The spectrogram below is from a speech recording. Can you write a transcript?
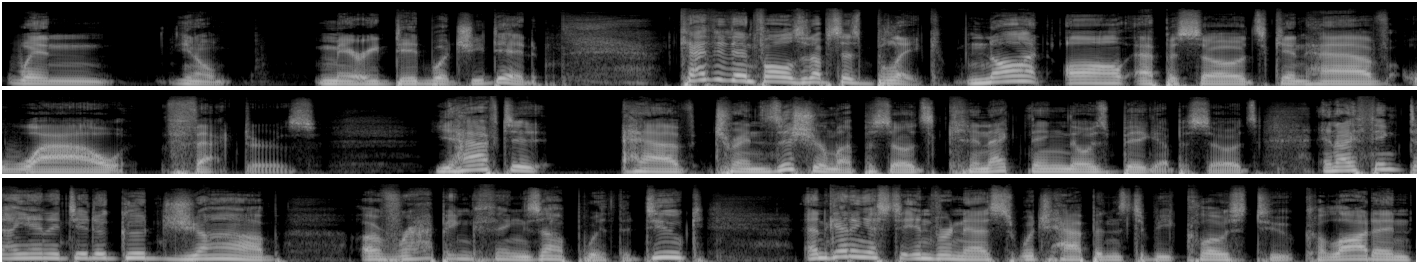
when, you know, Mary did what she did. Kathy then follows it up, says, Blake, not all episodes can have wow factors. You have to have transitional episodes connecting those big episodes. And I think Diana did a good job of wrapping things up with the Duke and getting us to Inverness, which happens to be close to Culloden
